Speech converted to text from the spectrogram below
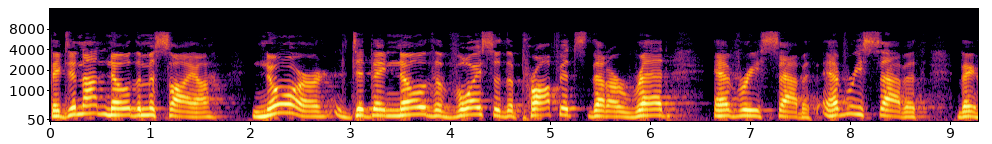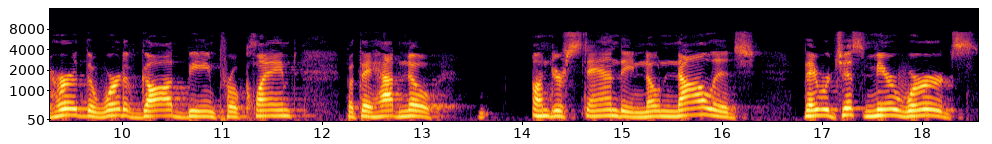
They did not know the Messiah, nor did they know the voice of the prophets that are read every Sabbath. Every Sabbath, they heard the word of God being proclaimed, but they had no understanding, no knowledge. They were just mere words.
